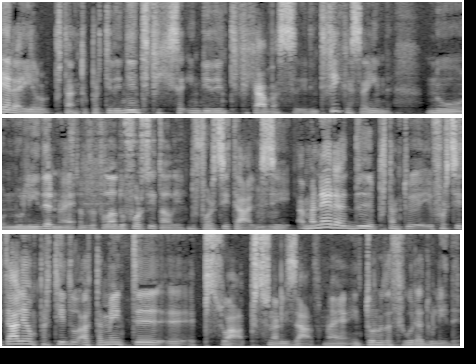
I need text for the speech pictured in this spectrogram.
era ele, portanto, o partido identificava-se, identifica-se ainda no, no, líder, não é? Estamos a falar do Força Itália. Do Força Itália, uhum. sim. A maneira de, portanto, o Força Itália é um partido altamente eh, pessoal, personalizado, não é? Em torno da figura do líder.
